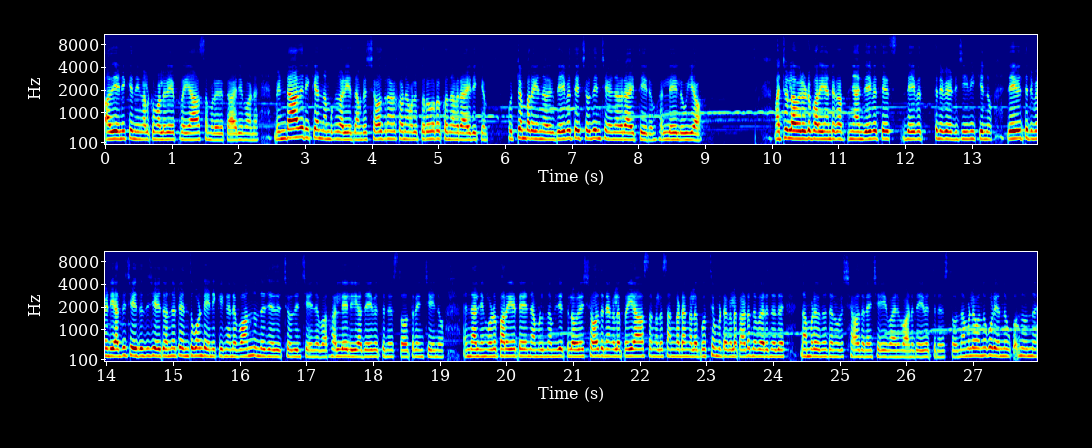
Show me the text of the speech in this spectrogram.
അത് എനിക്ക് നിങ്ങൾക്ക് വളരെ പ്രയാസമുള്ളൊരു കാര്യമാണ്. മിണ്ടാതിരിക്കാൻ നമുക്ക് കഴിയാത്ത നമ്മുടെ ശോധനകൾക്ക് നമ്മൾ പിറവിറക്കുന്നവരായിരിക്കും. കുറ്റം പറയുന്നവർ ദൈവത്തെ ചോദ്യം ചെയ്യുന്നവരായിത്തീരും. അല്ലേ ലൂയ മറ്റുള്ളവരോട് പറയാൻ ഞാൻ ദൈവത്തെ ദൈവത്തിന് വേണ്ടി ജീവിക്കുന്നു. ദൈവത്തിന് വേണ്ടി അത് ചെയ്തു ഇത് ചെയ്തു. എന്നിട്ട് എന്തുകൊണ്ട് എനിക്കിങ്ങനെ വന്നെന്ന് ചെയ്ത് ചോദ്യം ചെയ്യുന്നവർ? ഹല്ലേലിയ ദൈവത്തിന് സ്തോത്രം ചെയ്യുന്നു. എന്നാൽ ഞങ്ങളോട് പറയട്ടെ നമ്മൾ നമ്മുടെ ജീവിതത്തിൽ ഓരോ ശോധനകൾ പ്രയാസങ്ങൾ സങ്കടങ്ങൾ ബുദ്ധിമുട്ടുകൾ കടന്നു വരുന്നത് നമ്മളെ ഒന്ന് തന്നെ ശോധന ചെയ്യുവാനുമാണ് ദൈവത്തിന് സ്തോ നമ്മളെ ഒന്നുകൂടി ഒന്ന് ഒന്ന്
